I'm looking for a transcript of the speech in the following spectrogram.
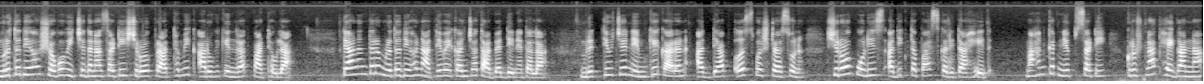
मृतदेह शवविच्छेदनासाठी शिरोळ प्राथमिक आरोग्य केंद्रात पाठवला. त्यानंतर मृतदेह नातेवाईकांच्या ताब्यात देण्यात आला. मृत्यूचे नेमके कारण अद्याप अस्पष्ट असून शिरोळ पोलीस अधिक तपास करीत आहेत. महानकर न्यूजसाठी कृष्णात हेगांना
